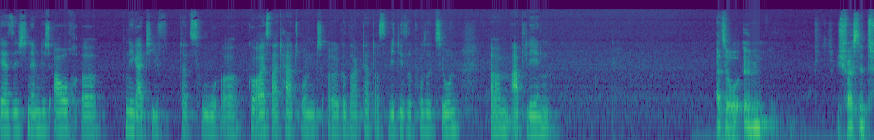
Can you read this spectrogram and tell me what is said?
der sich nämlich auch äh, negativ dazu äh, geäußert hat und äh, gesagt hat, dass wir diese Position ähm, ablehnen. Also ähm, ich weiß nicht,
